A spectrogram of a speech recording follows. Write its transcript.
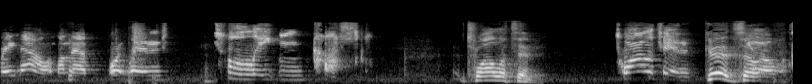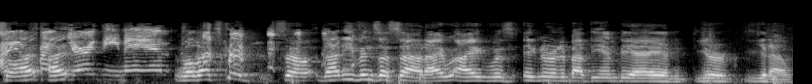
right now. I'm on that Portland Tualatin cusp. Tualatin. Tualatin. Good. So, so I am I, from I, Jersey, man. Well, that's good. So that evens us out. I, I was ignorant about the NBA, and you're, you know,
